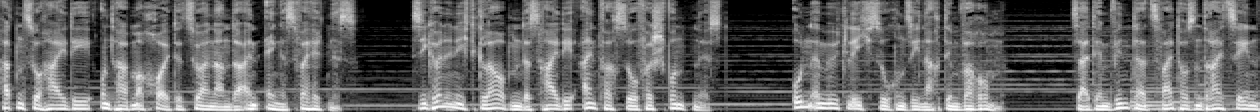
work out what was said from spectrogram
hatten zu Heidi und haben auch heute zueinander ein enges Verhältnis. Sie können nicht glauben, dass Heidi einfach so verschwunden ist. Unermüdlich suchen sie nach dem Warum. Seit dem Winter 2013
